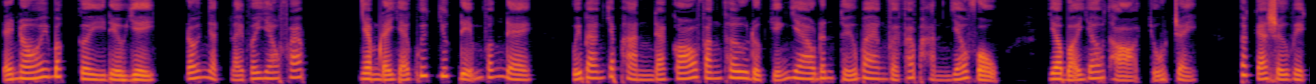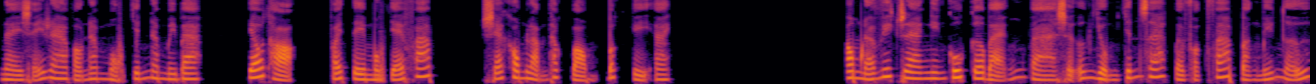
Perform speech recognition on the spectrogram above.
để nói bất kỳ điều gì đối nghịch lại với giáo pháp. Nhằm để giải quyết dứt điểm vấn đề, Ủy ban chấp hành đã có văn thư được chuyển giao đến tiểu ban về pháp hành giáo vụ, do bởi giáo thọ chủ trì. Tất cả sự việc này xảy ra vào năm 1953. Giáo thọ phải tìm một giải pháp sẽ không làm thất vọng bất kỳ ai. Ông đã viết ra nghiên cứu cơ bản và sự ứng dụng chính xác về Phật Pháp bằng miếng ngữ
